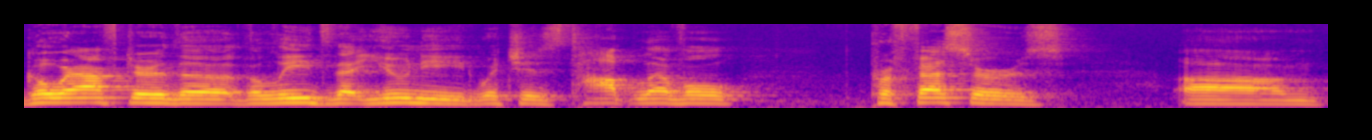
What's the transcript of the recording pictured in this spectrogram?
go after the the leads that you need which is top level professors. Um,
